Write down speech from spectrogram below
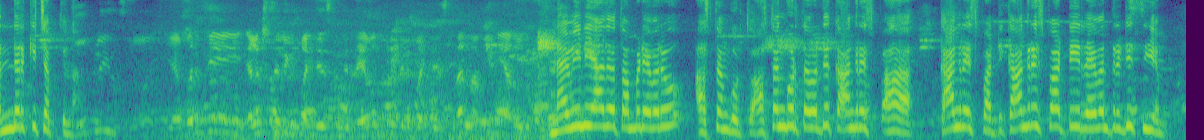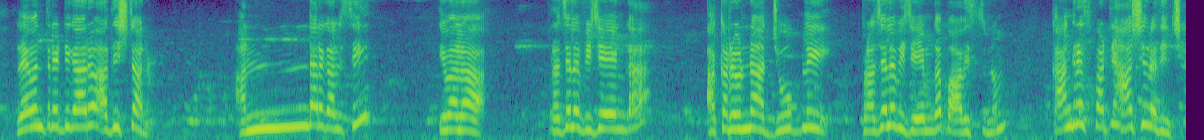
అందరికీ చెప్తున్నా. నవీన్ యాదవ్ తమ్ముడు ఎవరు? అస్తం గుర్తు. అస్తం గుర్తు ఎవరిది? Congress Congress party. Congress party Revanth Reddy CM. Revanth Reddy గారు అధిష్టానం. అందరు కలిసి ఇవాళ ప్రజల విజయంగా అక్కడ ఉన్న జూబ్లీ ప్రజల విజయంగా భావిస్తున్నాం. కాంగ్రెస్ పార్టీని ఆశీర్వదించి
